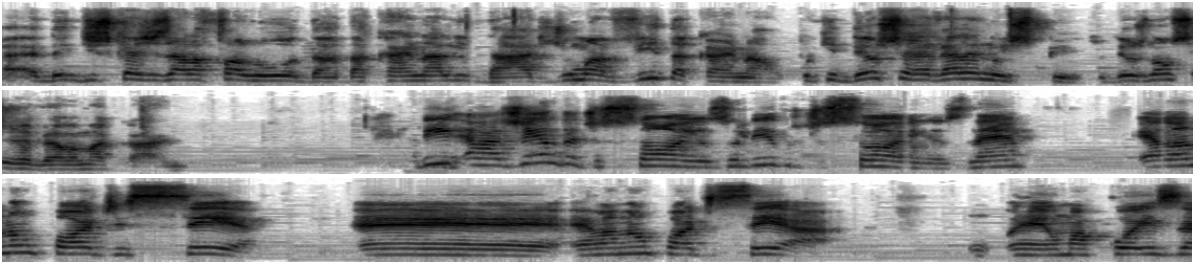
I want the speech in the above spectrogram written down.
É, disso que a Gisela falou, da, da carnalidade, de uma vida carnal. Porque Deus se revela no espírito, Deus não se revela na carne. A agenda de sonhos, o livro de sonhos, né? Ela não pode ser. É, ela não pode ser é, uma coisa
